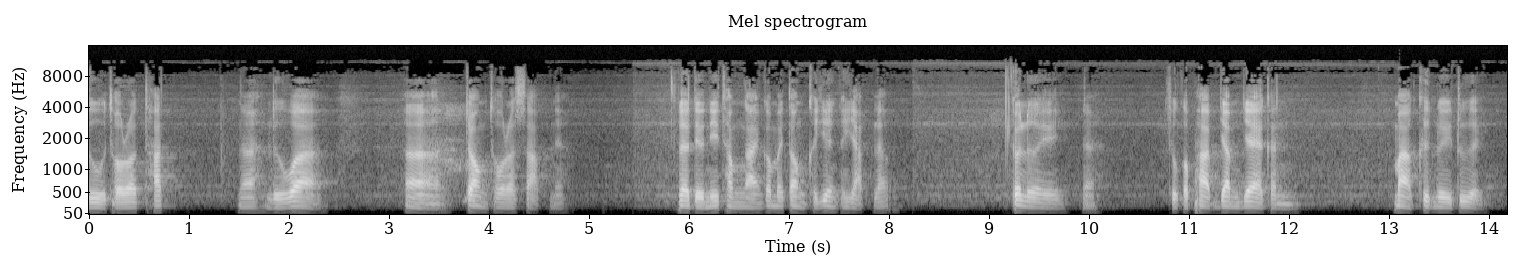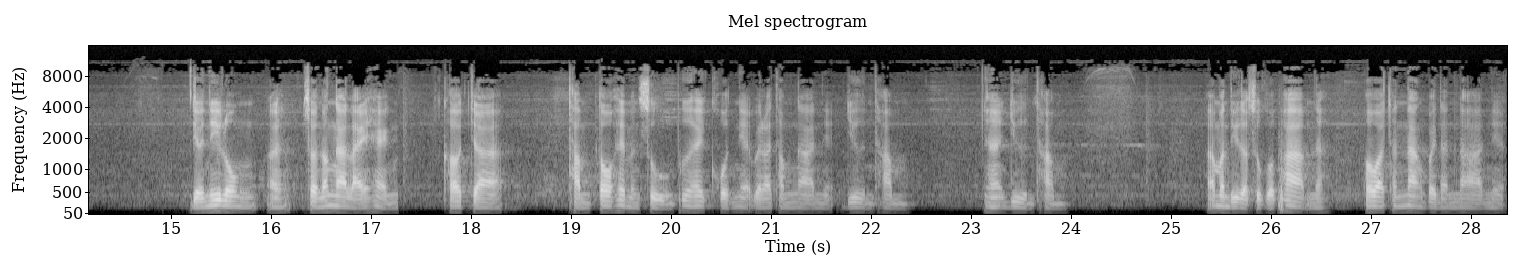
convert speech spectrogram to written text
ดูโทรทัศน์นะหรือว่าจ้องโทรศัพท์เนี่ย แล้วเดี๋ยวนี้ทำงานก็ไม่ต้องขยื่นขยับแล้ว ก็เลยนะสุขภาพย่ำแย่กันมากขึ้นเรื่อยๆ เดี๋ยวนี้ลงสำนักงงานหลายแห่งเขาจะทำโต๊ะให้มันสูง เพื่อให้คนเนี่ย เวลาทำงานเนี่ย ยืนทำนะยืนทำมันดีต่อสุขภาพนะ เพราะว่าท่านนั่งไปนานๆเนี่ย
